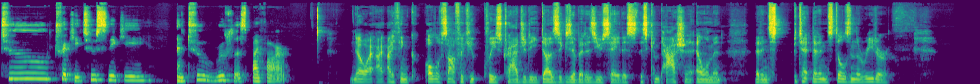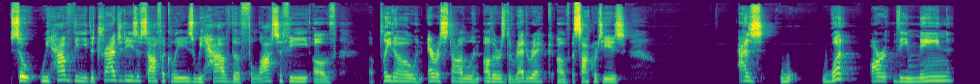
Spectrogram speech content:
Too tricky, too sneaky, and too ruthless by far. No, I, I think all of Sophocles' tragedy does exhibit, as you say, this this compassionate element that inst- that instills in the reader so we have the the tragedies of Sophocles, we have the philosophy of uh, Plato and Aristotle and others, the rhetoric of Socrates. As what are the main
